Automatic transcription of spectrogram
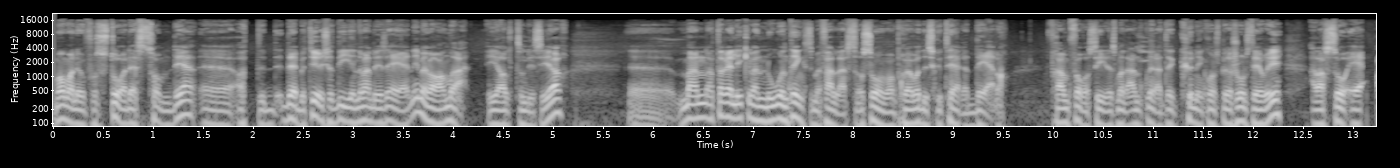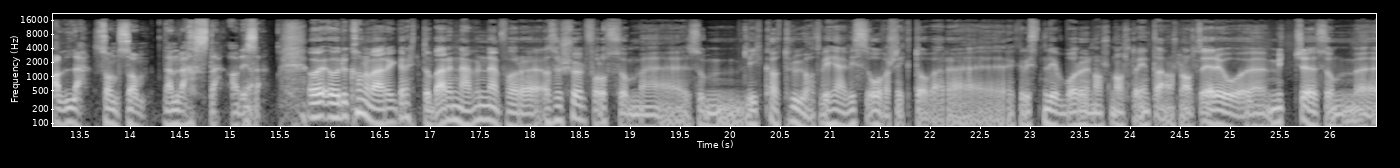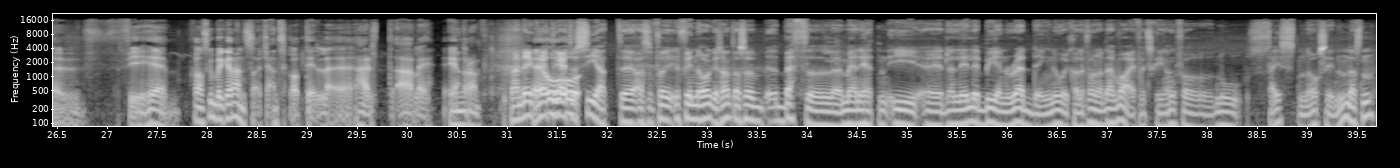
må man jo forstå det som det. Eh, at det betyr ikke at de nødvendigvis er enige med hverandre i alt som de sier. Eh, men at det er likevel noen ting som er felles, og så må man prøve å diskutere det, da. Fremfor å si det som at enten er det kun en konspirasjonsteori, eller så er alle sånn som den verste av disse. Ja. Og, og, det kan jo være greit å bare nevne for altså Selv for oss som, eh, som, liker å tro at vi har en viss oversikt over eh, kristenliv både nasjonalt og internasjonalt, så er det jo mye som eh, vi har ganske begrensa kjennskap til, eh, helt ærlig innrømt. Men det er greit, eh, greit å si at eh, altså for, for, i Norge sant? Altså Bethel-menigheten i den lille byen Redding nord i California, der var jeg faktisk en gang for nå 16 år siden, nesten.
